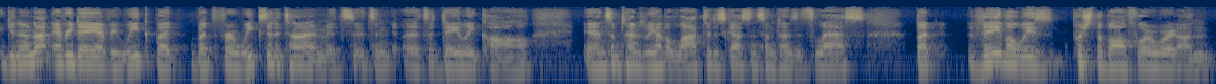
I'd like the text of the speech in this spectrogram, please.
you know, not every day, every week, but but for weeks at a time. It's it's an it's a daily call, and sometimes we have a lot to discuss, and sometimes it's less. But they've always pushed the ball forward on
